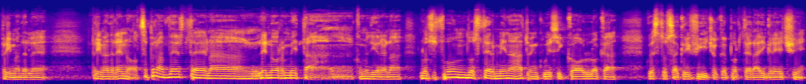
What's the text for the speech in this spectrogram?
prima delle, prima delle nozze, però avverte la, l'enormità dire, la, lo sfondo sterminato in cui si colloca questo sacrificio che porterà i greci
